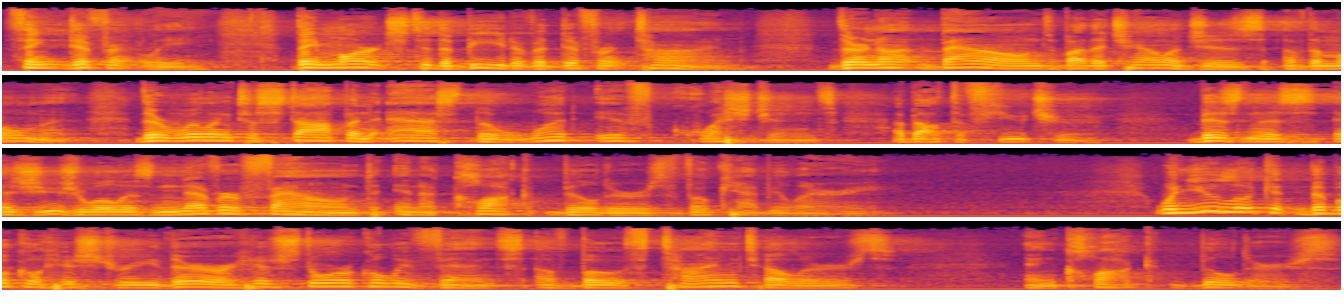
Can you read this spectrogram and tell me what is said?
think differently. They march to the beat of a different time. They're not bound by the challenges of the moment. They're willing to stop and ask the what if questions about the future. Business as usual is never found in a clock builder's vocabulary. When you look at biblical history, there are historical events of both time tellers and clock builders.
